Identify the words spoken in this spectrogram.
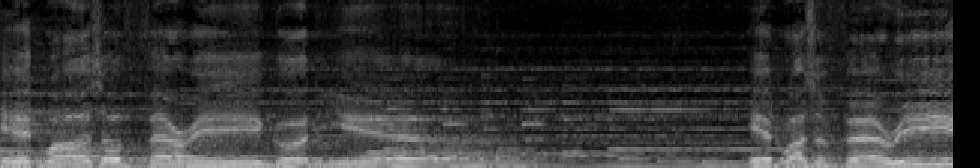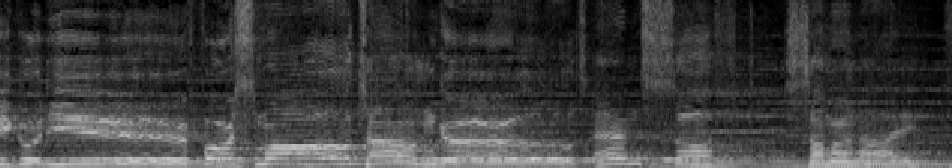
it was a very good year. It was a very good year for small town girls and soft summer nights.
